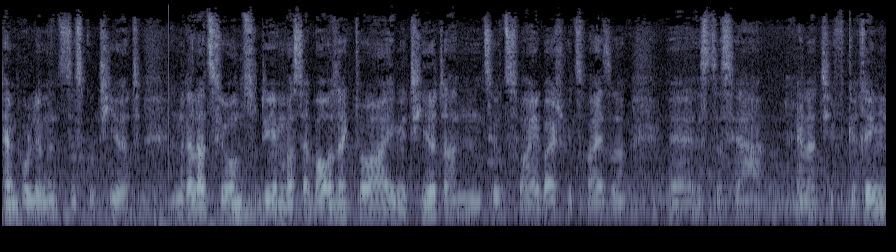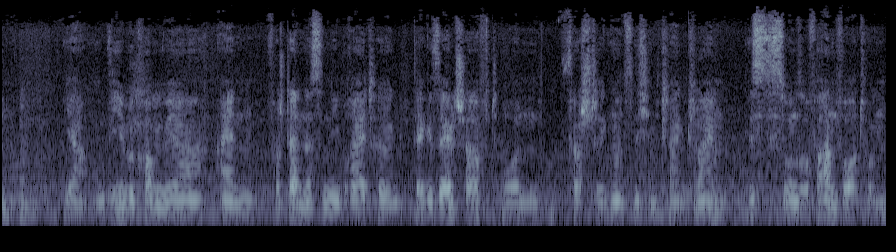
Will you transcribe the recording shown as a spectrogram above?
Tempolimits diskutiert. In Relation zu dem, was der Bausektor emittiert an CO2 beispielsweise, äh, ist das ja relativ gering. Mhm ja, wie bekommen wir ein Verständnis in die Breite der Gesellschaft und verstricken uns nicht im Klein-Klein? Mhm. Ist es unsere Verantwortung?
